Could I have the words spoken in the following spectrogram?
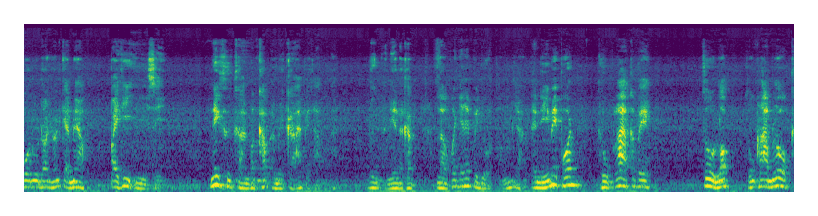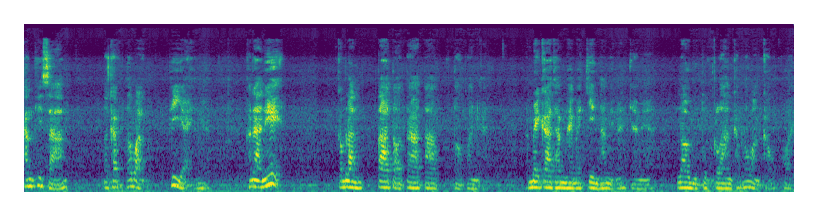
บลอุดรขอนแก่นไม่เอาไปที่ EC นี่คือการบังคับอเมริกาให้ไปทำนะเรื่องอันนี้นะครับ เราก็จะได้ประโยชน์ของอย่าง แต่หนีไม่พ้นถูกลากก็ไป สู้รบสงครามโลกครั้งที่สามนะครับ ระหว่างพี่ใหญ่เนี่ยขณะนี้กำลังตาต่อตาตาต่อฟันกัน อเมริกาทำไงมาจีนทำอย่างนั้นใช่ไหมเราอยู่ตรงกลางครับระหว่างเขาคอย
